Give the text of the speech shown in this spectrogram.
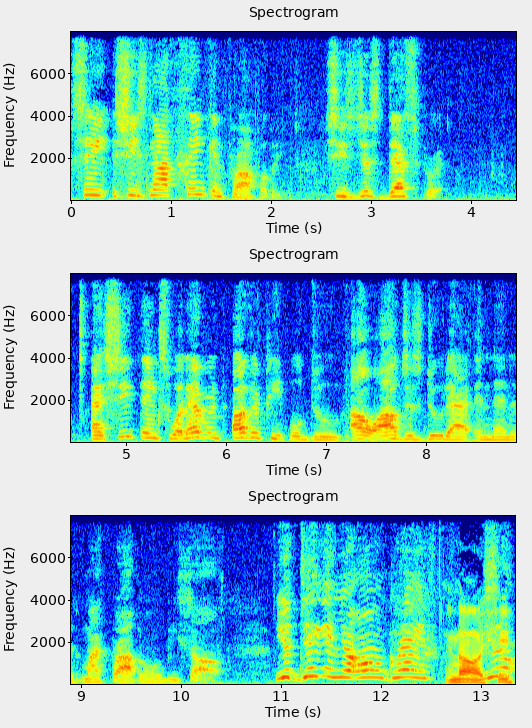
See, she's not thinking properly. She's just desperate. And she thinks whatever other people do, oh, I'll just do that and then it, my problem will be solved. You're digging your own grave. No, You she, don't-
